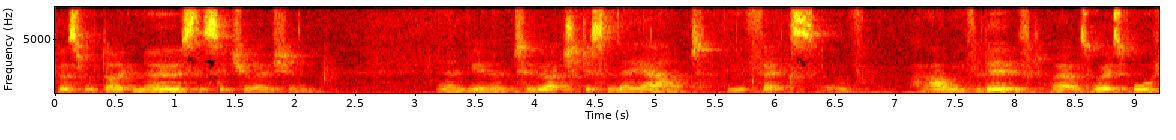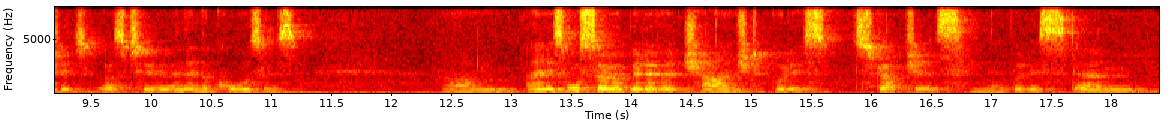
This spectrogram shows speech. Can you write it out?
first of all diagnose the situation and, you know, to actually just lay out the effects of how we've lived, where it's, where it's brought it, us to, and then the causes. Um, and it's also a bit of a challenge to Buddhist structures, you know, Buddhist um,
